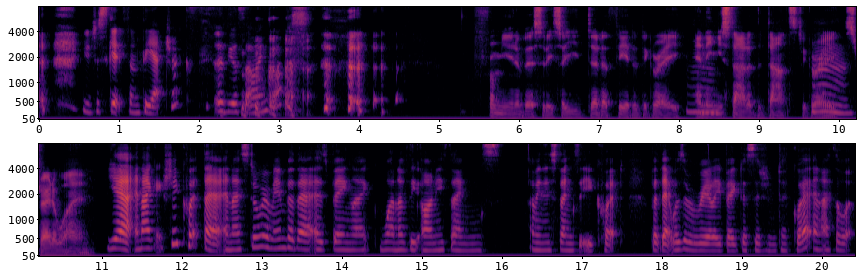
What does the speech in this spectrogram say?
you just get some theatrics of your sewing class. From university, so you did a theatre degree, and then Mm. you started the dance degree Mm. straight away. And Yeah, and I actually quit that, and I still remember that as being like one of the only things. I mean, there's things that you quit, but that was a really big decision to quit. And I thought,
